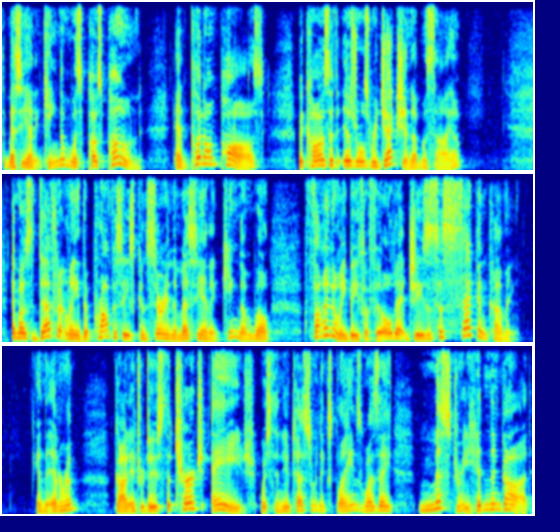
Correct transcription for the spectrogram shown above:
The Messianic kingdom was postponed and put on pause because of Israel's rejection of Messiah. And most definitely, the prophecies concerning the Messianic kingdom will finally be fulfilled at Jesus' second coming. In the interim, God introduced the church age, which the New Testament explains was a mystery hidden in God.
